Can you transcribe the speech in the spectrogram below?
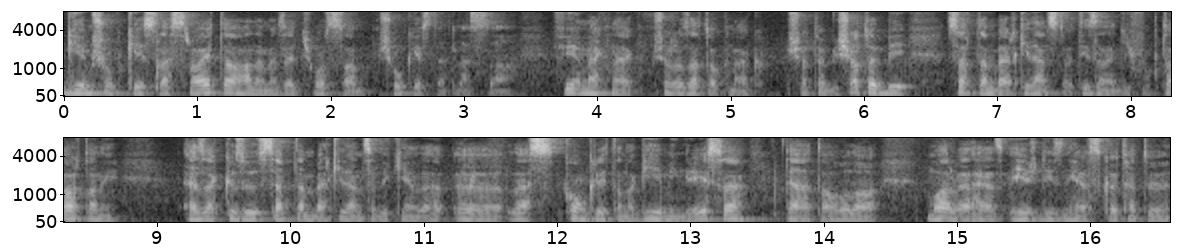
Game Showcase lesz rajta, hanem ez egy hosszabb showcase lesz a filmeknek, sorozatoknak, stb. stb. Szeptember 9-től 11-ig fog tartani. Ezek közül szeptember 9-én le, ö, lesz konkrétan a gaming része, tehát ahol a Marvelhez és Disneyhez köthető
